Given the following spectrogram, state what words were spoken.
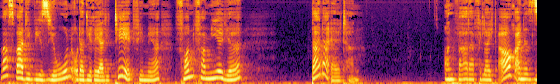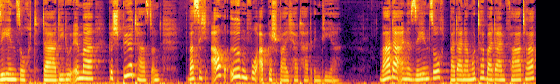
Was war die Vision oder die Realität vielmehr von Familie deiner Eltern? Und war da vielleicht auch eine Sehnsucht da, die du immer gespürt hast und was sich auch irgendwo abgespeichert hat in dir? War da eine Sehnsucht bei deiner Mutter, bei deinem Vater,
